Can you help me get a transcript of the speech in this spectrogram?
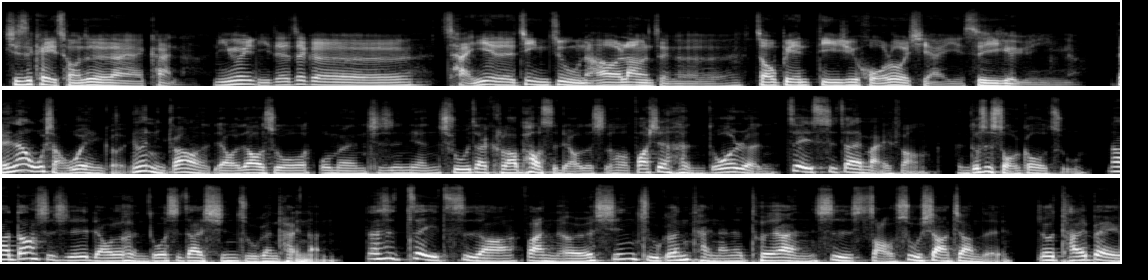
其实可以从这个来看啊，因为你的这个产业的进驻，然后让整个周边地区活络起来，也是一个原因啊。哎，那我想问一个，因为你刚刚聊到说，我们其实年初在 Clubhouse 聊的时候，发现很多人这一次在买房，很多是首购族。那当时其实聊了很多是在新竹跟台南，但是这一次啊，反而新竹跟台南的推案是少数下降的，就台北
